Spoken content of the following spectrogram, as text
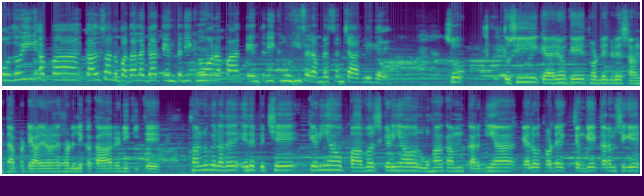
ਉਦੋਂ ਹੀ ਆਪਾਂ ਕੱਲ ਸਾਨੂੰ ਪਤਾ ਲੱਗਾ 3 ਤਰੀਕ ਨੂੰ ਔਰ ਆਪਾਂ 3 ਤਰੀਕ ਨੂੰ ਹੀ ਫਿਰ ਅੰਮ੍ਰਿਤ ਸੰਚਾਰ ਲਈ ਗਏ। ਸੋ ਤੁਸੀਂ ਕਹਿ ਰਹੇ ਹੋ ਕਿ ਤੁਹਾਡੇ ਜਿਹੜੇ ਸੰਤ ਆ ਪਟਿਆਲੇ ਵਾਲੇ ਨੇ ਤੁਹਾਡੇ ਲਈ ਕਕਾਰ ਰੈਡੀ ਕੀਤੇ। ਤੁਹਾਨੂੰ ਕੀ ਲੱਗਦਾ ਇਹਦੇ ਪਿੱਛੇ ਕਿਹੜੀਆਂ ਉਹ ਪਾਵਰਸ ਕਿਹੜੀਆਂ ਉਹ ਰੂਹਾਂ ਕੰਮ ਕਰ ਗਈਆਂ? ਕਹਿ ਲਓ ਤੁਹਾਡੇ ਚੰਗੇ ਕਰਮ ਸੀਗੇ,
